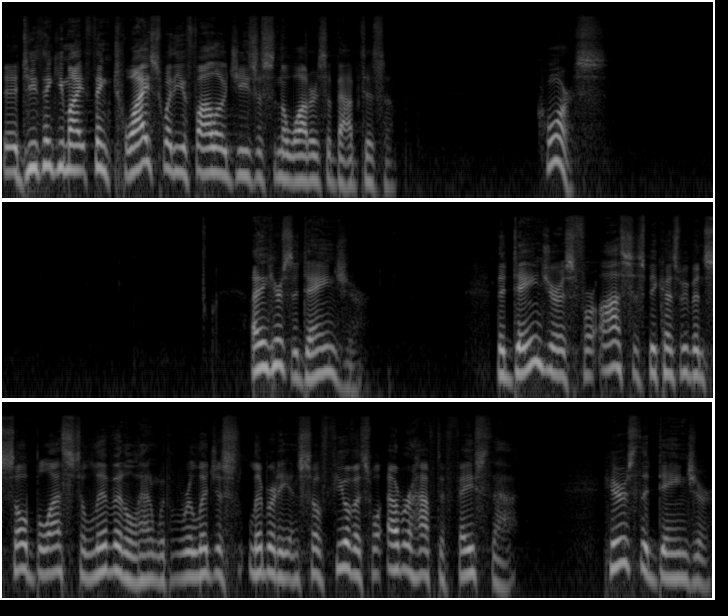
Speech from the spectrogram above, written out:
Uh, do you think you might think twice whether you follow Jesus in the waters of baptism? Of course. I think here's the danger the danger is for us is because we've been so blessed to live in a land with religious liberty, and so few of us will ever have to face that. Here's the danger.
